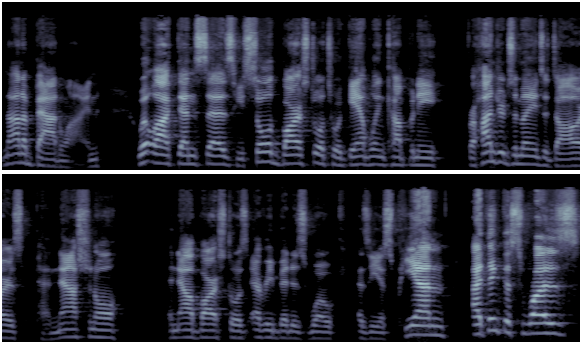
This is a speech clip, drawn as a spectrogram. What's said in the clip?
not a bad line. Whitlock then says he sold Barstool to a gambling company for hundreds of millions of dollars, Penn National, and now Barstool is every bit as woke as ESPN. I think this was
